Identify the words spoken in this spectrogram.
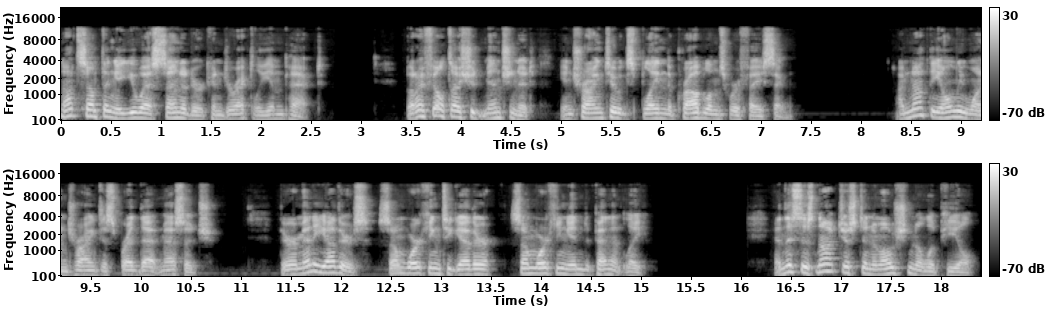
not something a U.S. Senator can directly impact. But I felt I should mention it in trying to explain the problems we're facing. I'm not the only one trying to spread that message. There are many others, some working together, some working independently. And this is not just an emotional appeal,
